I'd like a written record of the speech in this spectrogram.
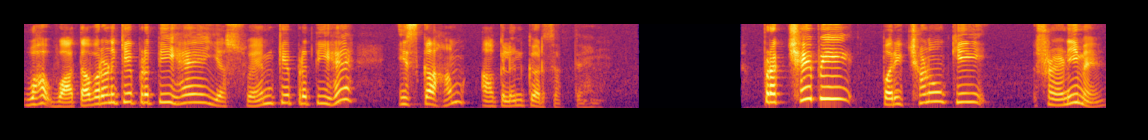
वह वातावरण के प्रति है या स्वयं के प्रति है इसका हम आकलन कर सकते हैं। प्रक्षेपी परीक्षणों की श्रेणी में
